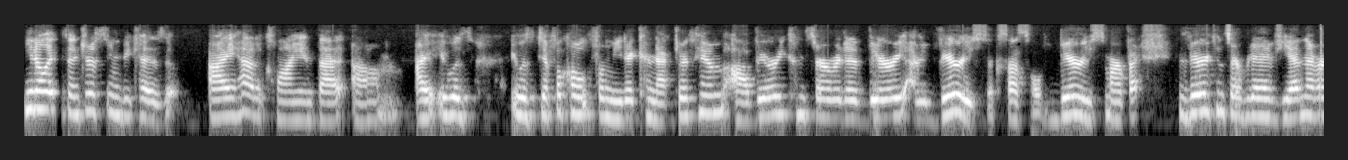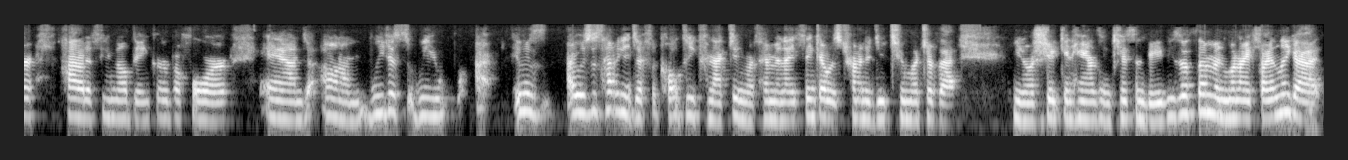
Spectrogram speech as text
You know, it's interesting because I had a client that um, I it was it was difficult for me to connect with him. Uh, very conservative, very, I mean, very successful, very smart, but he's very conservative. He had never had a female banker before. And um, we just, we, it was, I was just having a difficulty connecting with him. And I think I was trying to do too much of that, you know, shaking hands and kissing babies with them. And when I finally got,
